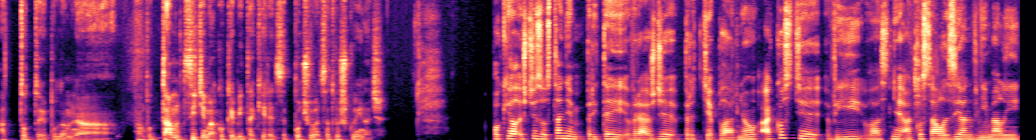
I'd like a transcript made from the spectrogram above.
A toto je podľa mňa tam cítim ako keby taký recept, počúvať sa trošku inač. Pokiaľ ešte zostanem pri tej vražde pred teplárňou, ako ste vy vlastne ako Salesian vnímali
